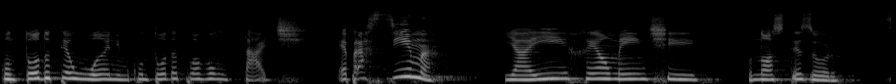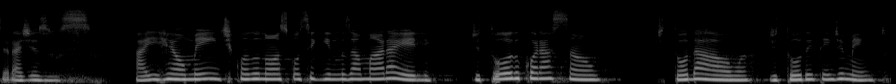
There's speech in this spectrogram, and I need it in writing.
com todo o teu ânimo, com toda a tua vontade. É para cima. E aí realmente o nosso tesouro será Jesus. Aí realmente, quando nós conseguirmos amar a Ele de todo o coração, de toda a alma, de todo o entendimento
